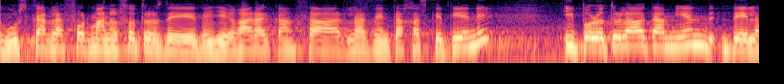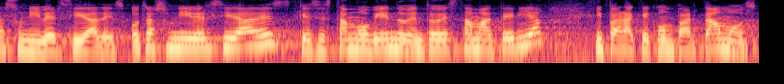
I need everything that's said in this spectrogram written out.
buscar la forma nosotros de, llegar a alcanzar las ventajas que tiene y por otro lado también de las universidades, otras universidades que se están moviendo dentro de esta materia y para que compartamos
